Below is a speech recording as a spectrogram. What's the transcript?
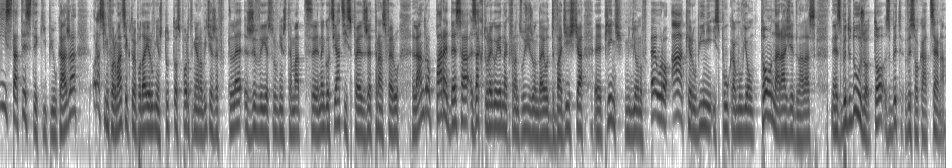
i statystyki piłkarza oraz informacje, które podaje również Tutto Sport, mianowicie, że w tle żywy jest również temat negocjacji z PSG transferu Leandro Paredesa, za którego jednak Francuzi żądają 25 milionów milionów euro, a Kerubini i spółka mówią, to na razie dla nas zbyt dużo, to zbyt wysoka cena.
